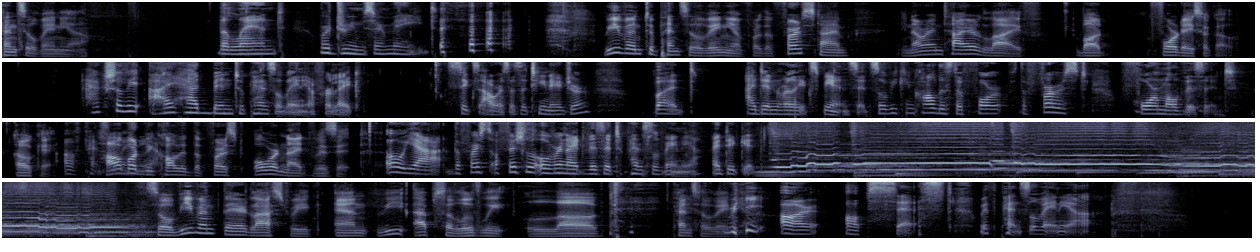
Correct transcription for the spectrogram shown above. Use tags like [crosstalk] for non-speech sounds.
Pennsylvania. The land where dreams are made. [laughs] We went to Pennsylvania for the first time in our entire life about four days ago. Actually, I had been to Pennsylvania for like six hours as a teenager, but I didn't really experience it. So we can call this the for the first formal visit. Okay. Of How about we call it the first overnight visit? Oh yeah, the first official overnight visit to Pennsylvania. I dig it. So we went there last week and we absolutely loved [laughs] Pennsylvania. We are obsessed with Pennsylvania.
